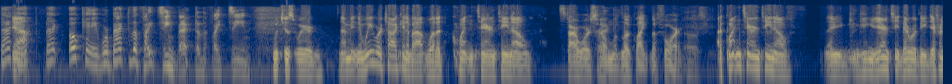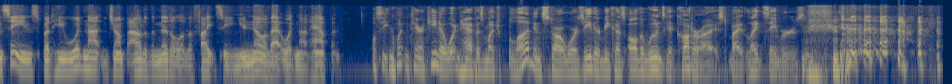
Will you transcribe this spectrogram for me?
Back Yeah. up. Back. Okay, we're back to the fight scene. Back to the fight scene. which is weird. I mean, we were talking about what a Quentin Tarantino Star Wars film would look like before. Oh. A Quentin Tarantino, you can guarantee there would be different scenes, but he would not jump out of the middle of a fight scene. You know that would not happen. Well, see, Quentin Tarantino wouldn't have as much blood in Star Wars either because all the wounds get cauterized by lightsabers.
